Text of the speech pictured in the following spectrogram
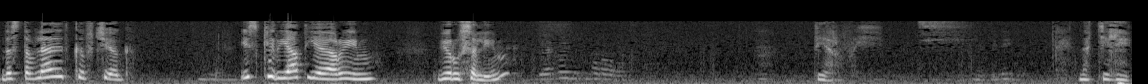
доставляет ковчег из Кирьят Ярим в Иерусалим? Первый. На телеге.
